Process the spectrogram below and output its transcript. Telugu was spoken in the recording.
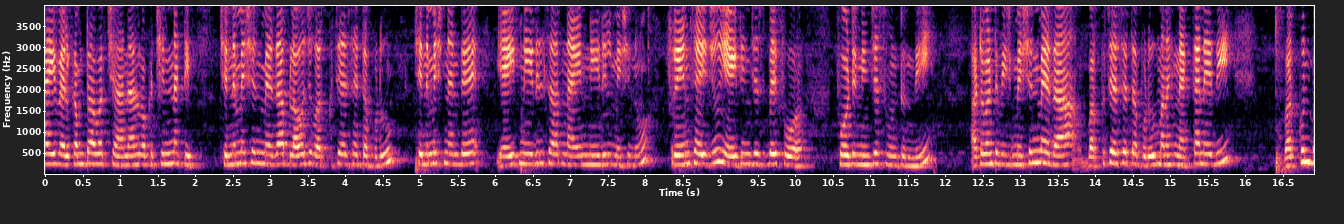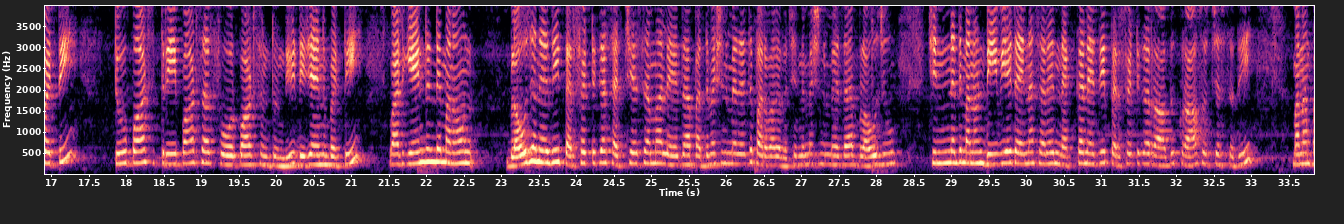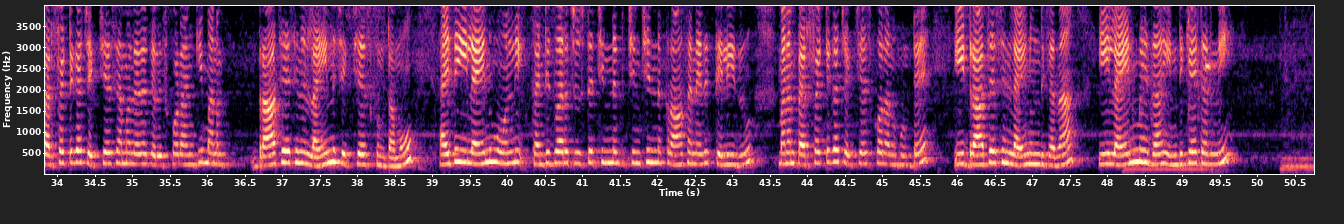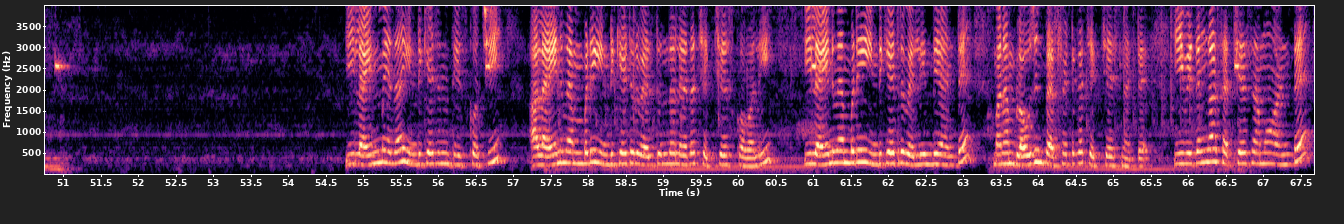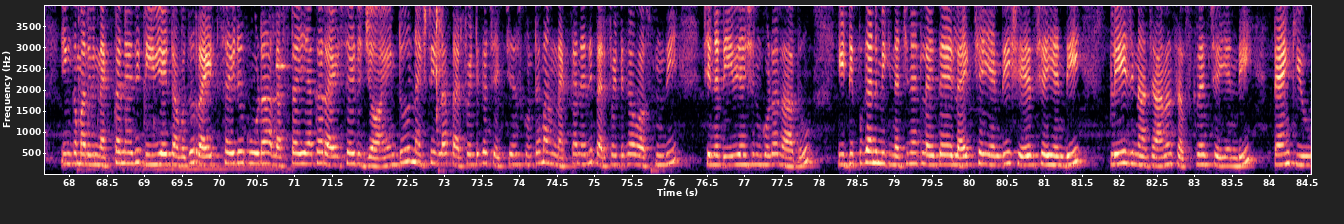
Hi welcome to our channel. ఒక చిన్న టిప్. చిన్న మిషన్ మీద బ్లౌజ్ వర్క్ చేసేటప్పుడు చిన్న మిషన్ అంటే eight needles or nine needle machine frame size eight inches by four fourteen inches ఉంటుంది. అటువంటి మిషన్ మీద వర్క్ చేసేటప్పుడు మనకి నెక్ అనేది వర్క్ని బట్టి two parts three parts or four parts ఉంటుంది డిజైన్ బట్టి. వాటికి ఏంటంటే మనం బ్లౌజ్ అనేది పెర్ఫెక్ట్గా సెట్ చేసామా లేదా? పెద్ద మెషిన్ మీద అయితే పర్వాలేదు. చిన్న మెషిన్ మీద బ్లౌజు చిన్నది మనం డీవియేట్ అయినా సరే నెక్ అనేది పెర్ఫెక్ట్గా రాదు క్రాస్ వచ్చేస్తుంది. మనం పర్ఫెక్ట్గా చెక్ చేసామా లేదా తెలుసుకోవడానికి మనం డ్రా చేసిన లైన్ చెక్ చేసుకుంటాము. అయితే ఈ లైన్ ఓన్లీ కంటి ద్వారా చూస్తే చిన్న చిన్న చిన్న క్రాస్ అనేది తెలీదు. మనం పర్ఫెక్ట్గా చెక్ చేసుకోవాలనుకుంటే ఈ డ్రా చేసిన లైన్ ఉంది కదా? ఈ లైన్ మీద ఇండికేటర్ని ఈ లైన్ మీద ఇండికేటర్ని తీసుకొచ్చి ఆ లైన్ వెంబడి ఇండికేటర్ వెళ్తుందో లేదో చెక్ చేసుకోవాలి. ఈ లైన్ వెంబడి ఇండికేటర్ వెళ్ళింది అంటే మనం బ్లౌజ్ని పర్ఫెక్ట్గా చెక్ చేసినట్టే. ఈ విధంగా సెట్ చేసాము అంటే ఇంకా మనకి నెక్ అనేది డీవియేట్ అవ్వదు. రైట్ సైడ్ కూడా లెఫ్ట్ అయ్యాక రైట్ సైడ్ జాయింట్. నెక్స్ట్ ఇలా పర్ఫెక్ట్గా చెక్ చేసుకుంటే మన నెక్ అనేది పర్ఫెక్ట్గా వస్తుంది. చిన్న డీవియేషన్ కూడా రాదు. ఈ టిప్ కానీ మీకు నచ్చినట్లయితే లైక్ చేయండి షేర్ చేయండి. ప్లీజ్ నా ఛానల్ సబ్స్క్రైబ్ చేయండి. Thank you.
